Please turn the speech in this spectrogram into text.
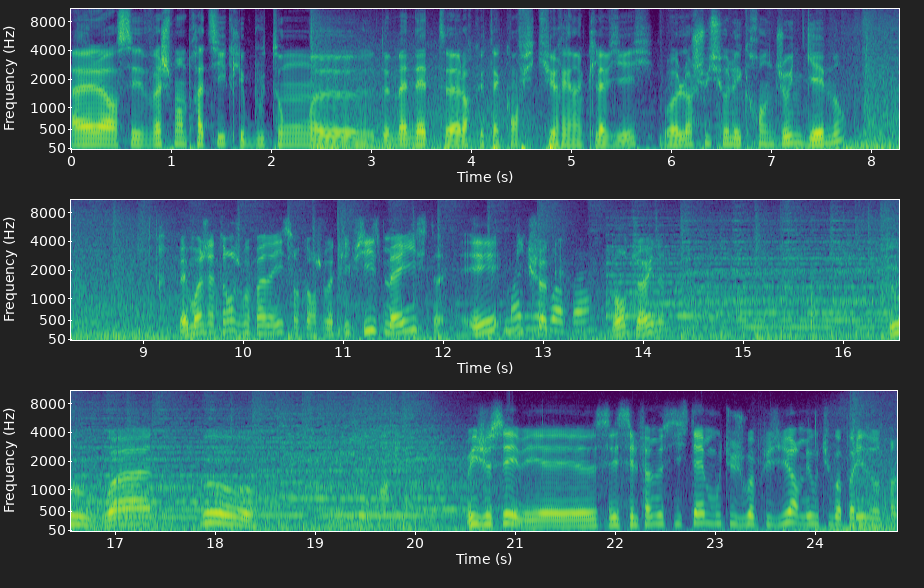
Alors c'est vachement pratique les boutons euh, de manette alors que t'as configuré un clavier. Ou alors je suis sur l'écran Join Game. Mais moi j'attends, je vois pas Anaïs encore, je vois Clipsys, Maïst et Moi, Big je Shock. vois pas. Bon, join. 2, 1, go Oui, je sais, mais euh, c'est c'est le fameux système où tu joues à plusieurs, mais où tu vois pas les autres.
